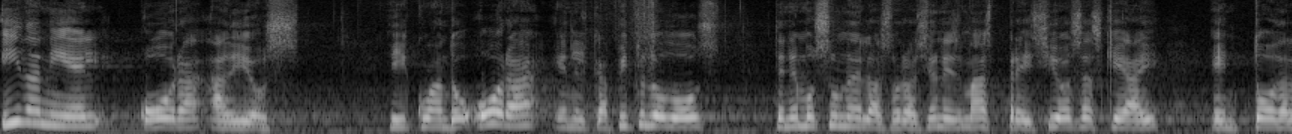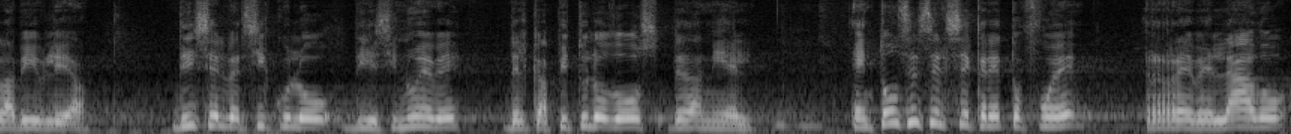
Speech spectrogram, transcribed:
y Daniel ora a Dios. Y cuando ora en el capítulo 2 tenemos una de las oraciones más preciosas que hay en toda la Biblia. Dice el versículo 19 del capítulo 2 de Daniel. Entonces el secreto fue revelado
